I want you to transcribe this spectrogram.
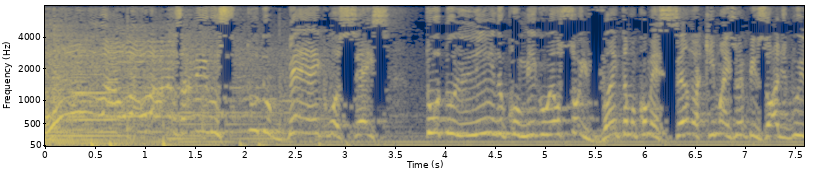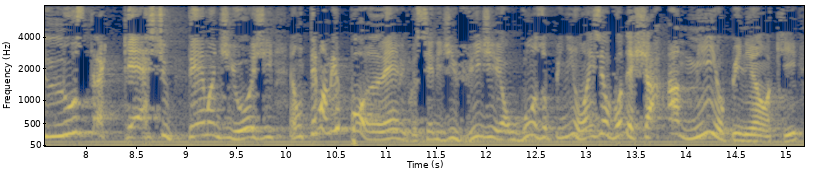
Olá, olá, olá, meus amigos, tudo bem aí com vocês? Tudo lindo comigo, eu sou Ivan e estamos começando aqui mais um episódio do IlustraCast. O tema de hoje é um tema meio polêmico, assim, ele divide algumas opiniões e eu vou deixar a minha opinião aqui,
